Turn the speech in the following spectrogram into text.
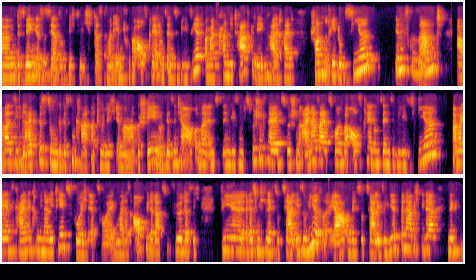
Ähm, deswegen ist es ja so wichtig, dass man eben darüber aufklärt und sensibilisiert, weil man kann die Tatgelegenheit halt schon reduzieren insgesamt aber sie bleibt bis zu einem gewissen Grad natürlich immer bestehen. Und wir sind ja auch immer in, in diesem Zwischenfeld zwischen einerseits wollen wir aufklären und sensibilisieren, aber jetzt keine Kriminalitätsfurcht erzeugen, weil das auch wieder dazu führt, dass ich viel, dass ich mich vielleicht sozial isoliere, ja. Und wenn ich sozial isoliert bin, habe ich wieder eine,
